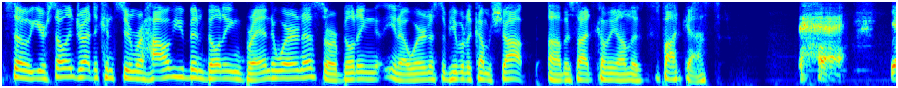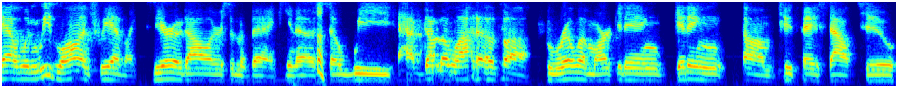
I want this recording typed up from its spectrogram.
so you're selling direct to consumer. How have you been building brand awareness or building, you know, awareness of people to come shop uh, besides coming on this podcast? yeah. When we launched, we had like zero dollars in the bank, you know, so we have done a lot of uh, guerrilla marketing, getting um, toothpaste out to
